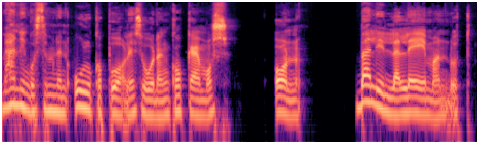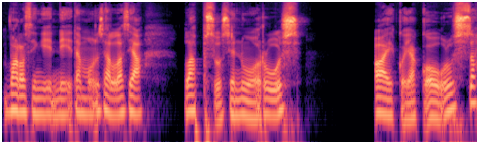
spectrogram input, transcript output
vähän niin kuin semmoinen ulkopuolisuuden kokemus on välillä leimannut varsinkin niitä mun sellaisia lapsuus- ja nuoruusaikoja koulussa.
